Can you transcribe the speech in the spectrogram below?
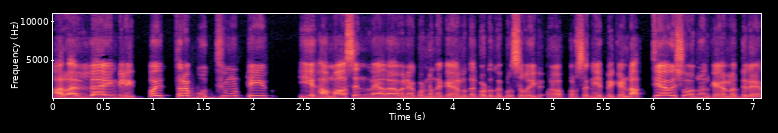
അതല്ല എങ്കിൽ ഇപ്പം ഇത്ര ബുദ്ധിമുട്ടി ഈ ഹമാസിന്റെ നേതാവിനെ കൊണ്ടുവന്ന് കേരളത്തിൽ കൊണ്ടുവന്ന് പ്രസവി പ്രസംഗിപ്പിക്കേണ്ട അത്യാവശ്യമൊന്നും കേരളത്തിലെ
